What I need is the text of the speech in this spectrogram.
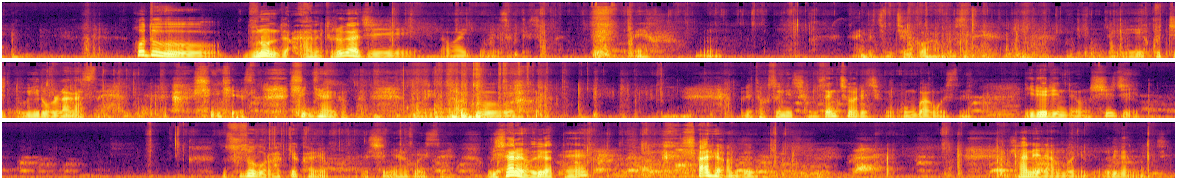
호두 눈은 안에 들어가지 나와 있는 녀석들. 에휴, 음. 아이들 좀 즐거워하고 있어요. 우리 구찌 또 위로 올라갔어요. 신기해서 신기한 것 봐. 우리 덕구 우리 덕순이 지금 생추얼에 지금 공부하고 있어요. 일요일인데 오늘 쉬지. 수석으로 합격하려고 열심히 하고 있어요. 우리 샤넬 어디 갔대? 샤넬 안 보여. 샤넬이 안 보이네. 어디 갔는지.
